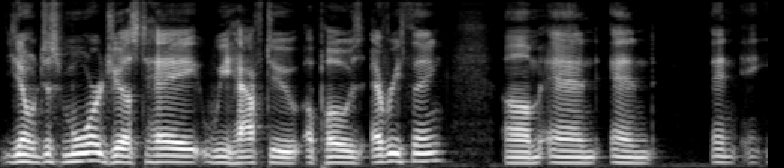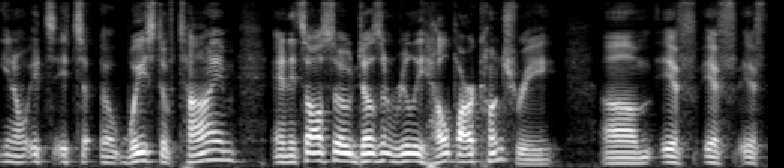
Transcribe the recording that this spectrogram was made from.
you know, just more just, hey, we have to oppose everything. Um, and, and, and you know it's it's a waste of time and it's also doesn't really help our country um, if if if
